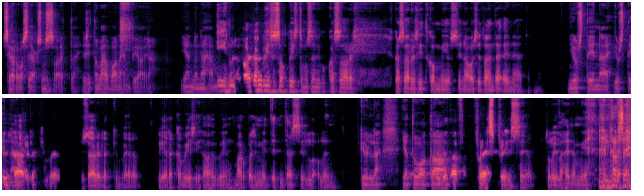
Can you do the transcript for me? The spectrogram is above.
seuraavassa jaksossa, mm. että, ja sitten on vähän vanhempia ja jännä nähdä. Niin, mutta... aika hyvin se sopisi tuommoiseen niin kasari, kasarisitkomiin, jos siinä olisi jotain teinejä. Justiin näin, justiin Ysärillekin näin. Vielä, Ysärillekin vielä, vielä kävisi ihan hyvin. Mä rupesin miettimään, että mitä silloin oli. Kyllä, ja tuota... Jotain Fresh Prince ja tuli lähinnä mieleen. No se,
